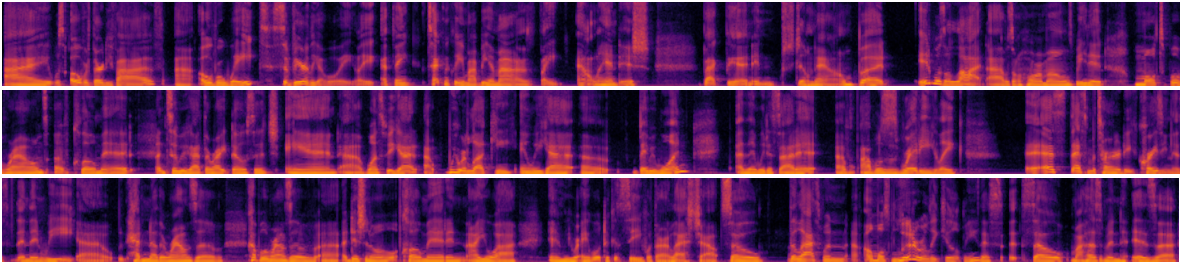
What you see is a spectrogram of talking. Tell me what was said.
I was over 35, uh, overweight, severely overweight. Like I think technically my BMI is like outlandish back then and still now, but it was a lot. I was on hormones. We did multiple rounds of Clomid until we got the right dosage. And uh, once we got, uh, we were lucky and we got uh, baby one. And then we decided I, um, I was ready. Like, that's that's maternity craziness. And then we uh, had another rounds of a couple of rounds of uh, additional Clomid and IUI, and we were able to conceive with our last child. So the last one almost literally killed me. That's so my husband is uh,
